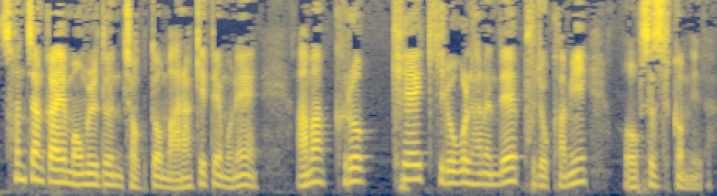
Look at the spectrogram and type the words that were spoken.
선장가에 머물던 적도 많았기 때문에 아마 그렇게 기록을 하는데 부족함이 없었을 겁니다.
